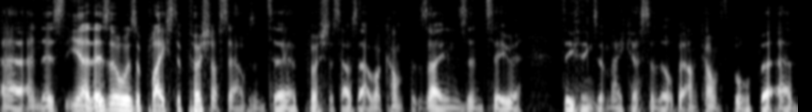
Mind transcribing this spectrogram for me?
Uh, and there's you know there's always a place to push ourselves and to push ourselves out of our comfort zones and to uh, do things that make us a little bit uncomfortable. But um,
